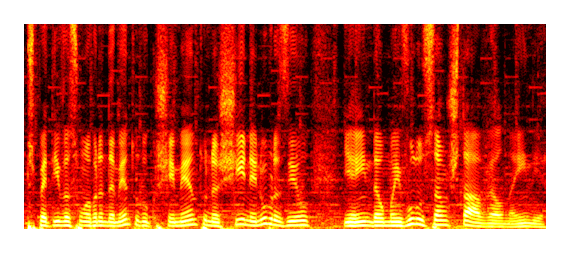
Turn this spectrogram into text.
perspectiva-se um abrandamento do crescimento na China e no Brasil e ainda uma evolução estável na Índia.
